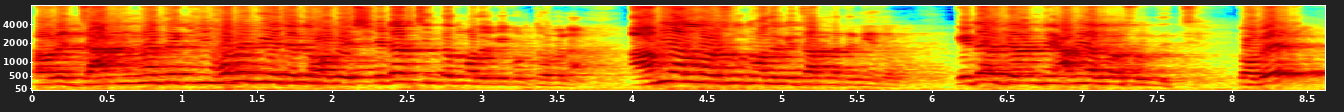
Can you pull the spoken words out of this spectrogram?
তাহলে জান্নাতে কীভাবে নিয়ে যেতে হবে সেটার চিন্তা তোমাদেরকে করতে হবে না। আমি আল্লাহ রসুল তোমাদেরকে জান্নাতে নিয়ে যাব। এটার গ্যারান্টি আমি আল্লাহ রসুল দিচ্ছি। তবে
